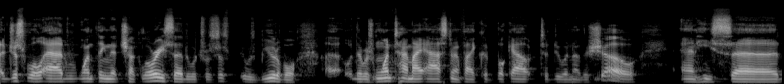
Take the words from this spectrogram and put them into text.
I just will add one thing that Chuck Lorre said, which was just it was beautiful. Uh, there was one time I asked him if I could book out to do another show, and he said,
